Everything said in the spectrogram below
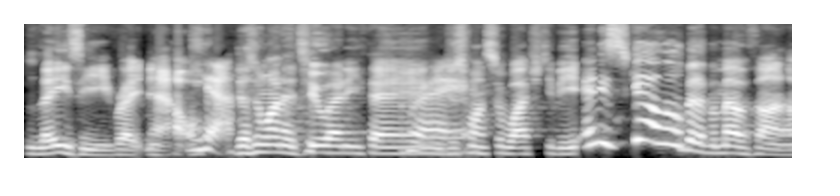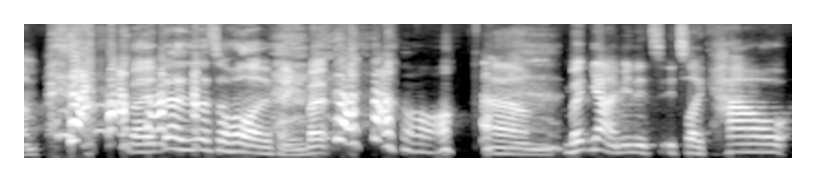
lazy right now. Yeah. doesn't want to do anything. He Right. just wants to watch TV, and he's got a little bit of a mouth on him. but that's, that's a whole other thing. But um, but yeah, I mean, it's it's like how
